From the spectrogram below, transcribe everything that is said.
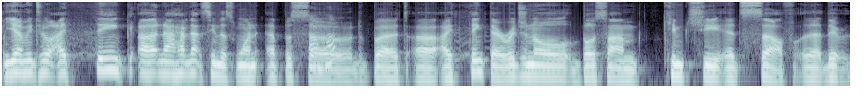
Yeah, me too. I think, uh, now I have not seen this one episode, Uh-huh. but uh, I think the original Bosam kimchi itself, uh, that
